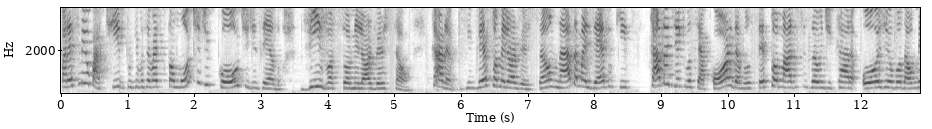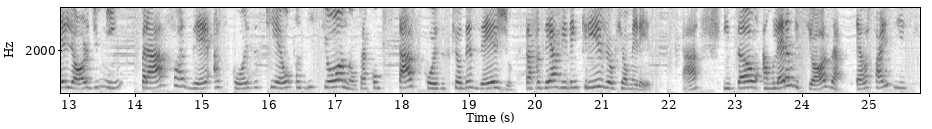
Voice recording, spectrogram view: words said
Parece meio batido, porque você vai escutar um monte de coach dizendo: viva sua melhor versão. Cara, viver sua melhor versão nada mais é do que cada dia que você acorda, você tomar a decisão de, cara, hoje eu vou dar o melhor de mim para fazer as coisas que eu ambiciono, para conquistar as coisas que eu desejo, para fazer a vida incrível que eu mereço, tá? Então, a mulher ambiciosa, ela faz isso.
